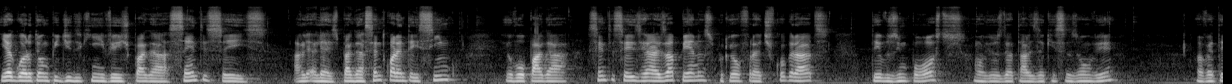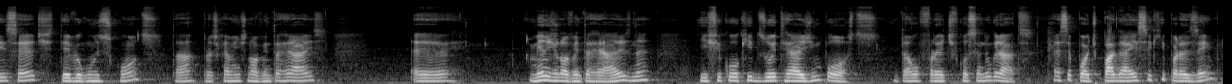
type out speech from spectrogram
E agora eu tenho um pedido que em vez de pagar 106, aliás, pagar 145, eu vou pagar 106 reais apenas, porque o frete ficou grátis. Teve os impostos, vamos ver os detalhes aqui, vocês vão ver. 97, teve alguns descontos, tá? Praticamente 90 reais. É, menos de 90 reais, né? E ficou aqui 18 reais de impostos. Então o frete ficou sendo grátis. Aí você pode pagar esse aqui, por exemplo.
